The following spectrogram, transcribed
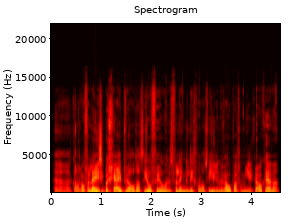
Eh, ik kan erover lezen. Ik begrijp wel dat heel veel in het verlengde ligt van wat we hier in Europa of Amerika ook hebben.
